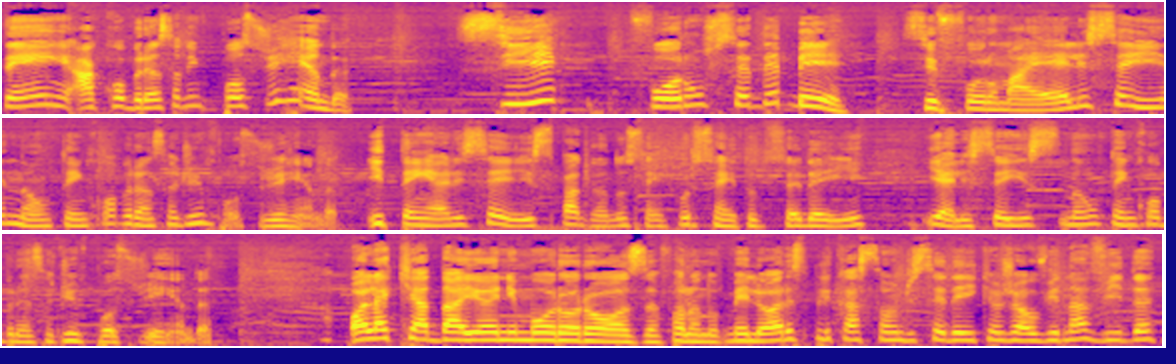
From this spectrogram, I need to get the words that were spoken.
tem a cobrança do imposto de renda. Se for um CDB, se for uma LCI, não tem cobrança de imposto de renda. E tem LCIs pagando 100% do CDI e LCIs não tem cobrança de imposto de renda. Olha aqui a Daiane Mororosa falando, melhor explicação de CDI que eu já ouvi na vida.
